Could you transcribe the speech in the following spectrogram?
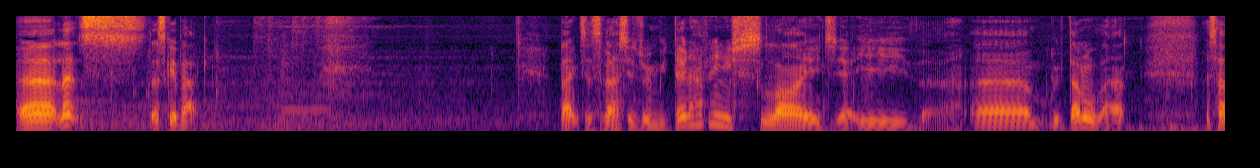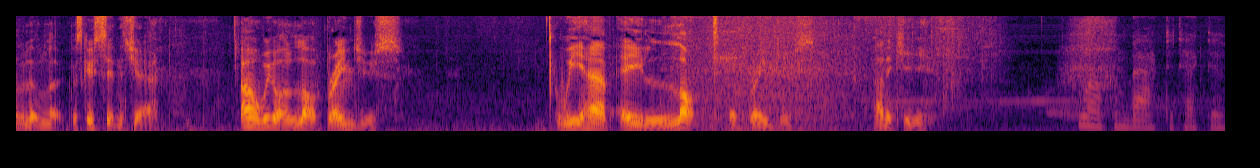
Uh, let's let's go back. Back to Sebastian's room. We don't have any slides yet either. Um, we've done all that. Let's have a little look. Let's go sit in the chair. Oh, we got a lot of brain juice. We have a lot of brain juice and a key. Welcome back, Detective.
